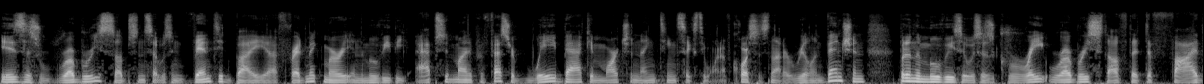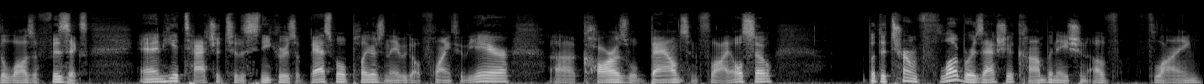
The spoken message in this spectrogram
is this rubbery substance that was invented by uh, Fred MacMurray in the movie The Absent Minded Professor way back in March of 1961. Of course, it's not a real invention, but in the movies, it was this great rubbery stuff that defied the laws of physics. And he attached it to the sneakers of basketball players, and they would go flying through the air. Uh, cars will bounce and fly also. But the term flubber is actually a combination of flying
